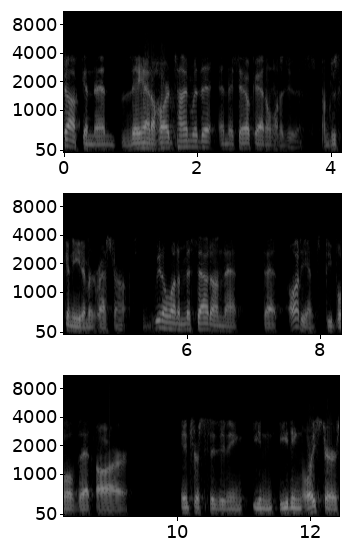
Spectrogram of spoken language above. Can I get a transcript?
shuck, and then they had a hard time with it, and they say, "Okay, I don't want to do this. I'm just going to eat them at restaurants." We don't want to miss out on that that audience, people that are interested in, in eating oysters,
